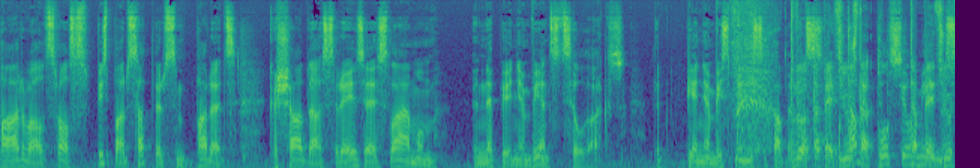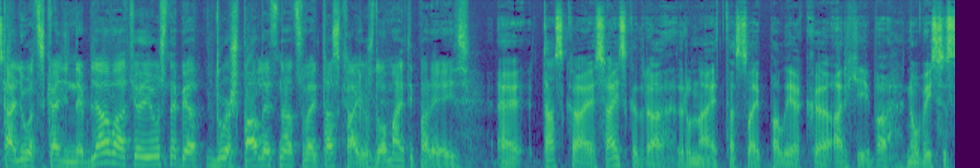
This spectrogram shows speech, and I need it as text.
pārvaldes valsts vispār satversme paredz, ka šādās reizēs lēmumu nepieņem viens cilvēks bet pieņem visministra kabinets. Protams, tāpēc, jūs tā, tāpēc mīnus. jūs tā ļoti skaļi nebļāvāt, jo jūs nebijāt droši pārliecināts, vai tas, kā jūs domājat, ir pareizi. E, tas, kā es aizkadrā runāju, tas lai paliek e, arhīvā. Nu, visas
